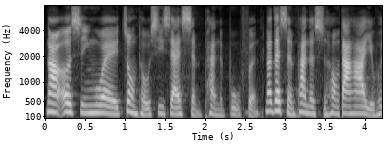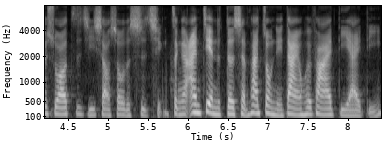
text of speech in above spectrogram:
那二是因为重头戏是在审判的部分。那在审判的时候，大哈也会说到自己小时候的事情。整个案件的审判重点当然会放在 DID，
